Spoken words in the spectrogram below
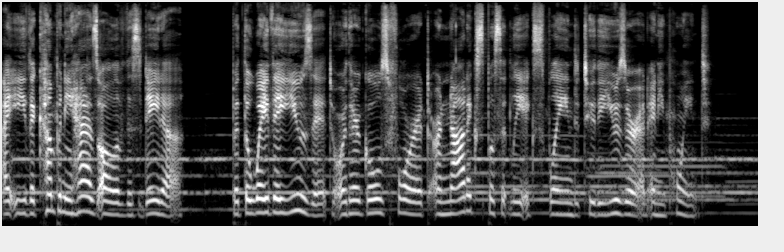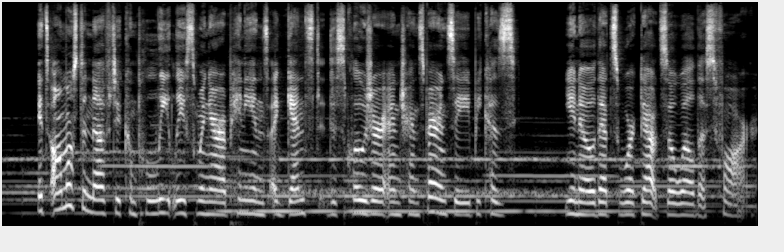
i.e., the company has all of this data, but the way they use it or their goals for it are not explicitly explained to the user at any point. It's almost enough to completely swing our opinions against disclosure and transparency because, you know, that's worked out so well thus far.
